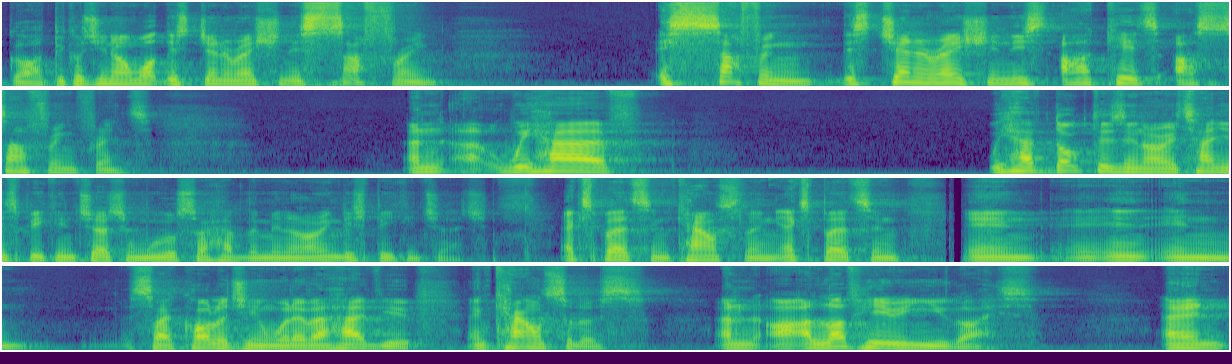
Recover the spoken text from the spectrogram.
God. Because you know what? This generation is suffering. It's suffering. This generation, these, our kids are suffering, friends. And uh, we have we have doctors in our Italian speaking church, and we also have them in our English speaking church. Experts in counseling, experts in, in, in, in, psychology, and whatever have you, and counselors. And I love hearing you guys. And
